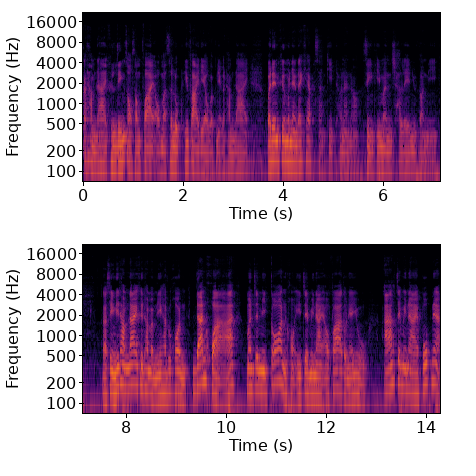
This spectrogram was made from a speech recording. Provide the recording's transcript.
ก็ทำได้คือลิงก์สองสามไฟล์ออกมาสรุปที่ไฟล์เดียวแบบเนี้ยก็ทำได้ ประเด็นคือมันยังได้แค่ภาษาอังกฤษเท่านั้นเนาะสิ่งที่มันช l เลนอยู่ตอนนี้แต่สิ่งที่ทำได้คือทำแบบนี้ครับทุกคน ด้านขวามันจะมีก้อนของ e Gemini Alpha ตัวเนี้ยอยู่ Arc Gemini ปุ๊บเนี่ย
